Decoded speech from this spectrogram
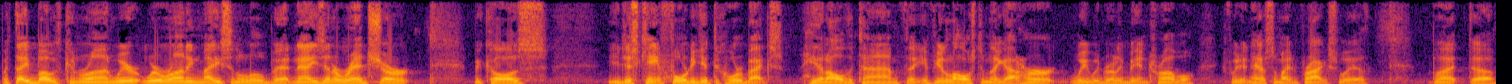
but they both can run. We're we're running Mason a little bit now. He's in a red shirt because you just can't afford to get the quarterbacks hit all the time. If you lost them, they got hurt, we would really be in trouble if we didn't have somebody to practice with. But, uh,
